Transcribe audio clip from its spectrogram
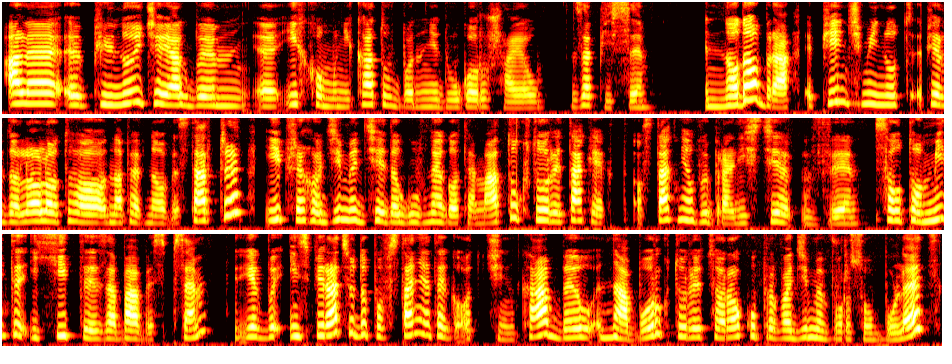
ale e, pilnujcie jakby e, ich komunikatów, bo niedługo ruszają zapisy. No dobra, 5 minut pierdololo to na pewno wystarczy i przechodzimy dzisiaj do głównego tematu, który tak jak ostatnio wybraliście wy. Są to mity i hity zabawy z psem. Jakby inspiracją do powstania tego odcinka był nabór, który co roku prowadzimy w Warsaw Bullets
